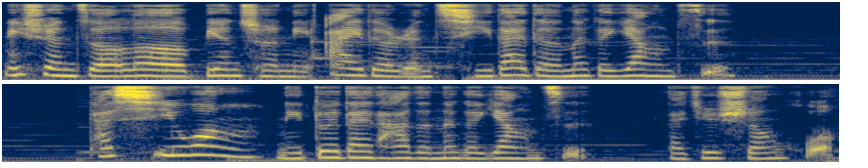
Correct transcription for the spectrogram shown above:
你选择了变成你爱的人期待的那个样子，他希望你对待他的那个样子。来去生活，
